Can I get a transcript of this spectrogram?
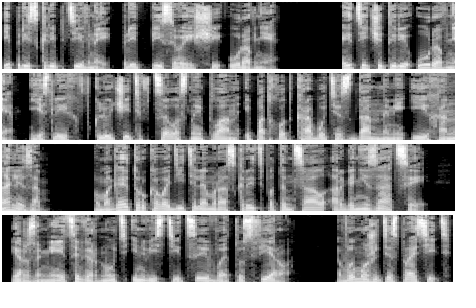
и прескриптивный, предписывающий уровни. Эти четыре уровня, если их включить в целостный план и подход к работе с данными и их анализом, помогают руководителям раскрыть потенциал организации и, разумеется, вернуть инвестиции в эту сферу. Вы можете спросить,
